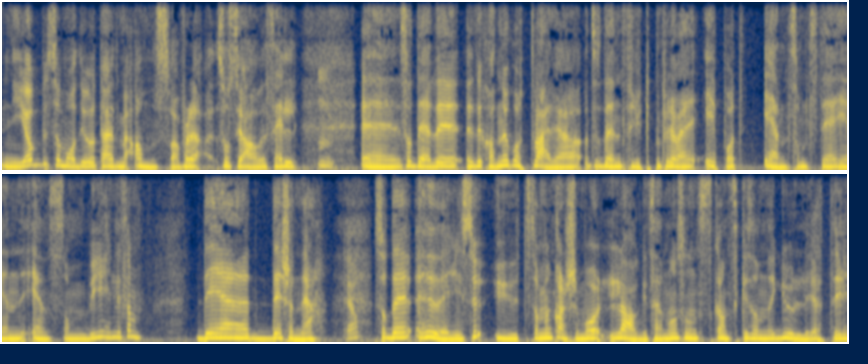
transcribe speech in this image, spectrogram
ny jobb, så må du jo ta litt mer ansvar for det sosiale selv. Eh, så det, det, det kan jo godt være altså den frykten for å være på et ensomt sted i en ensom by, liksom. Det, det skjønner jeg. Ja. Så det høres jo ut som hun kanskje må lage seg noen sånne, ganske sånne gulrøtter.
